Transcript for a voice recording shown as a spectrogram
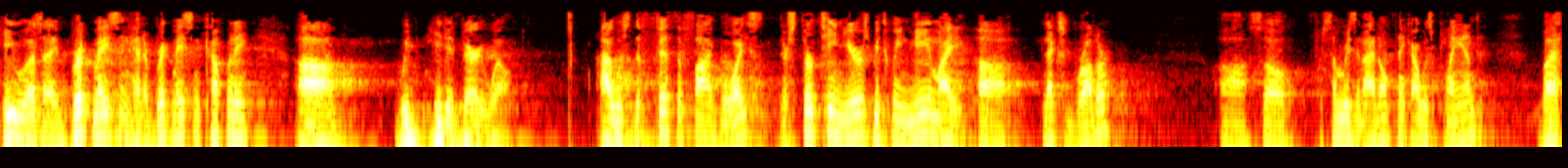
he was a brick mason, had a brick mason company. Uh, we, he did very well. I was the fifth of five boys. There's 13 years between me and my uh, next brother. Uh, so For some reason, I don't think I was planned, but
